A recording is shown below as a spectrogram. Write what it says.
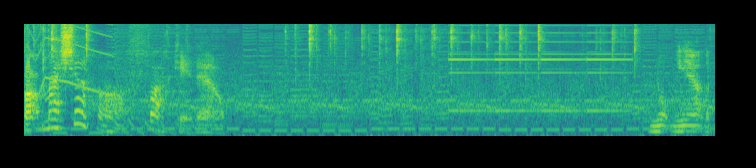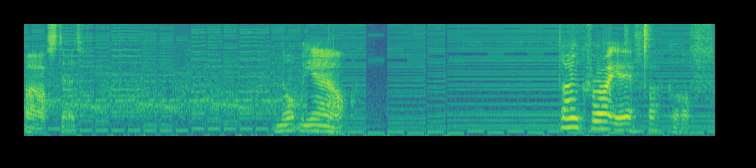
butt masher? Oh, fucking hell. Knock me out, the bastard. Knock me out. Don't cry here, fuck off.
